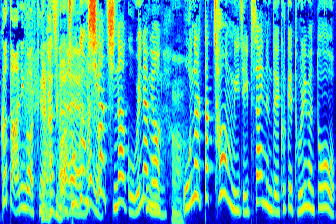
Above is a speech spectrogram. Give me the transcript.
그것도 아닌 것 같아요. 그냥 하지 마. 네, 조금 네, 시간 마. 지나고 왜냐면 음. 어. 오늘 딱 처음 이제 입사했는데 그렇게 돌리면 또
